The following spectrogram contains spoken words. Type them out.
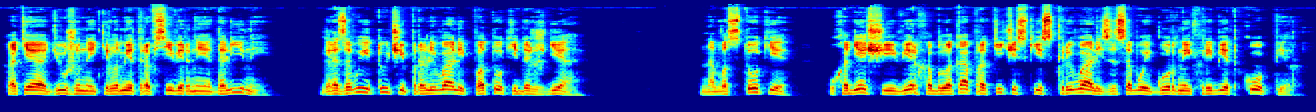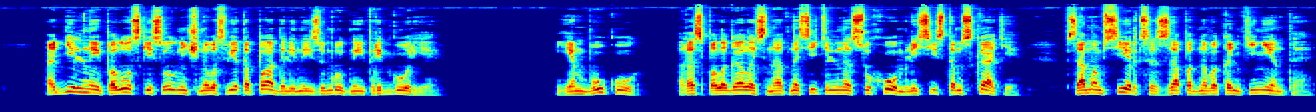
хотя дюжиной километров севернее долины грозовые тучи проливали потоки дождя. На востоке Уходящие вверх облака практически скрывали за собой горный хребет Коппер. Отдельные полоски солнечного света падали на изумрудные предгорья. Ямбуку располагалась на относительно сухом лесистом скате, в самом сердце западного континента.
